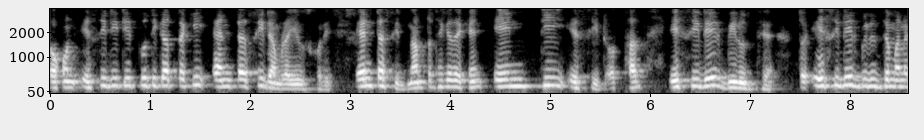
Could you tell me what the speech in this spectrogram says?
তখন এসিডিটির প্রতিকারটা কি? অ্যান্টাসিড আমরা ইউজ করি। অ্যান্টাসিড নামটা থেকে দেখেন অ্যান্টি অ্যাসিড অর্থাৎ অ্যাসিডের বিরুদ্ধে। তো অ্যাসিডের বিরুদ্ধে মানে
